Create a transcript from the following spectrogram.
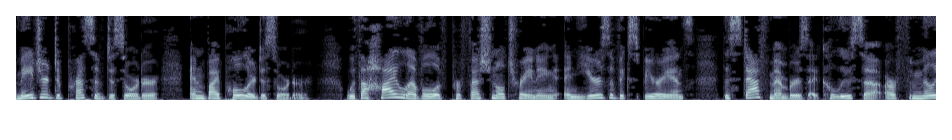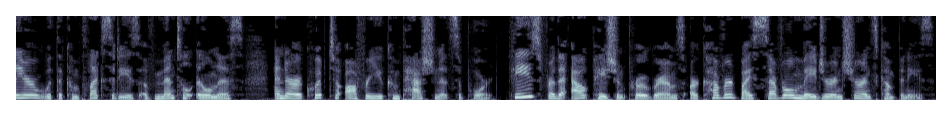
major depressive disorder, and bipolar disorder. With a high level of professional training and years of experience, the staff members at Calusa are familiar with the complexities of mental illness and are equipped to offer you compassionate support. Fees for the outpatient programs are covered by several major insurance companies,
